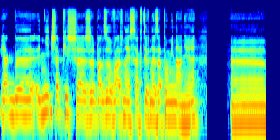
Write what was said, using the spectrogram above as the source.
jakby Nietzsche pisze, że bardzo ważne jest aktywne zapominanie. E,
